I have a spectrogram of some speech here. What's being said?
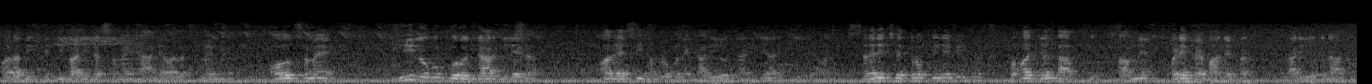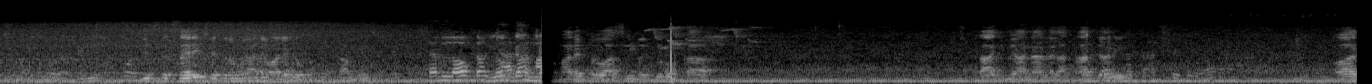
और अभी खेती बाड़ी का समय है, आने वाला समय में, और उस समय भी लोगों को रोज़गार मिलेगा। और ऐसी हम लोगों ने कार्य योजनाएँ तैयार की है और शहरी क्षेत्रों के लिए भी बहुत जल्द आपके सामने बड़े पैमाने पर कार्य योजना आपके समक्ष हम लोग रखेंगे जिससे शहरी क्षेत्रों में आने वाले लोगों को काम मिल सके। सर लॉकडाउन लॉकडाउन हमारे प्रवासी मजदूरों का राज्य में आना लगातार जारी है। और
